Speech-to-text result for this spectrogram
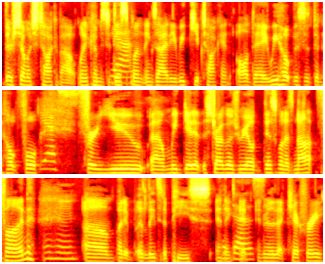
there's so much to talk about when it comes to Yeah. discipline and anxiety. We keep talking all day. We hope this has been helpful Yes. for you. Um, we get it. The struggle is real. Discipline is not fun, Mm-hmm. um, but it, it leads to peace and It and really that carefree.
